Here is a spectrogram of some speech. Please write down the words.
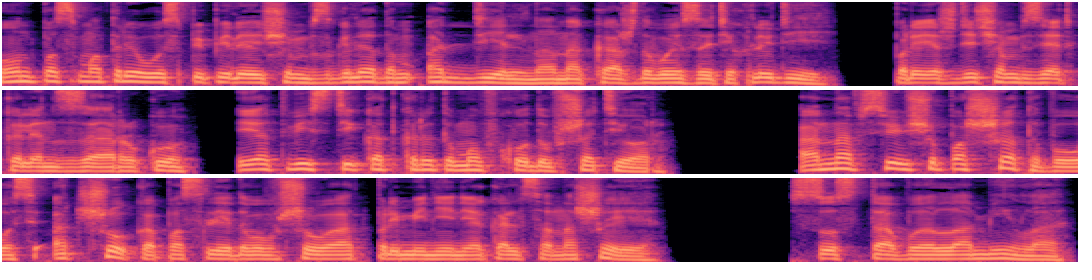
Он посмотрел испепеляющим взглядом отдельно на каждого из этих людей, прежде чем взять Колен за руку и отвести к открытому входу в шатер. Она все еще пошатывалась от шока, последовавшего от применения кольца на шее. Суставы ломило,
